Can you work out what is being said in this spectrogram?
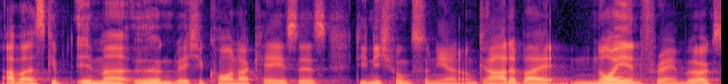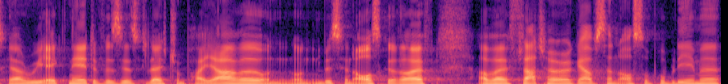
aber es gibt immer irgendwelche Corner Cases, die nicht funktionieren. Und gerade bei neuen Frameworks, ja, React Native ist jetzt vielleicht schon ein paar Jahre und, und ein bisschen ausgereift. Aber bei Flutter gab es dann auch so Probleme,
